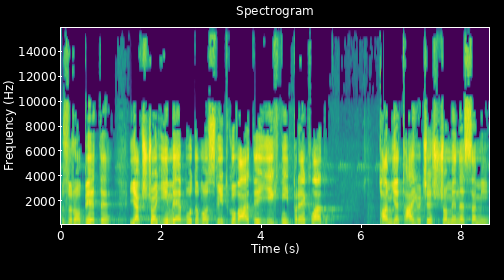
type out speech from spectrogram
зробити, якщо і ми будемо слідкувати їхній приклад, пам'ятаючи, що ми не самі.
